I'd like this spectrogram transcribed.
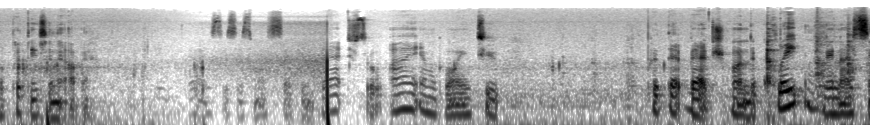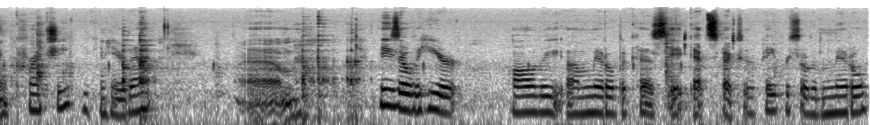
I'll put these in the oven. This is my second batch, so I am going to put that batch on the plate. They're nice and crunchy. You can hear that. Um, these over here, all the uh, middle because it got stuck to the paper, so the middle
